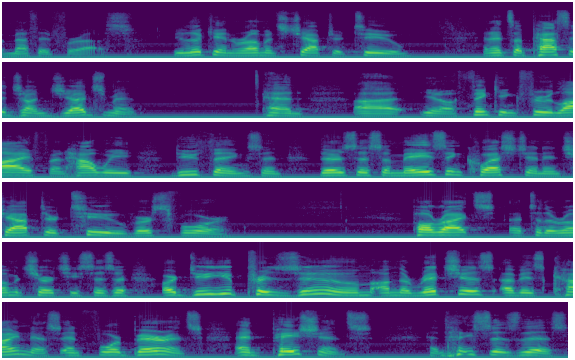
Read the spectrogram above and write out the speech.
method for us. You look in Romans chapter 2, and it's a passage on judgment and, uh, you know, thinking through life and how we do things. And there's this amazing question in chapter 2, verse 4. Paul writes uh, to the Roman church, he says, Or do you presume on the riches of his kindness and forbearance and patience? And then he says this,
